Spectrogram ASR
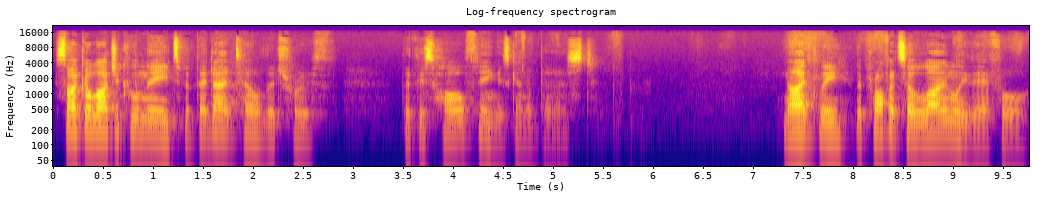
psychological needs, but they don't tell the truth that this whole thing is going to burst. Ninthly, the prophets are lonely, therefore.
